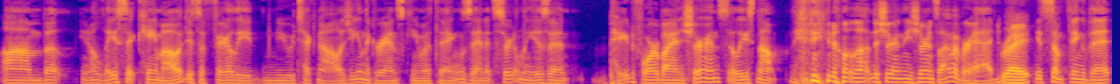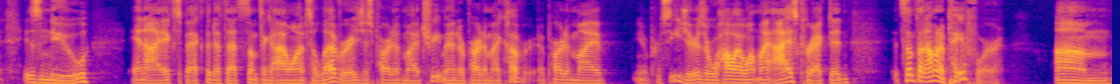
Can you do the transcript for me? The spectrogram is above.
Um, but you know, LASIK came out. It's a fairly new technology in the grand scheme of things, and it certainly isn't paid for by insurance. At least not, you know, not insurance insurance I've ever had. Right. It's something that is new, and I expect that if that's something I want to leverage as part of my treatment or part of my cover, uh, part of my you know procedures or how I want my eyes corrected, it's something I'm going to pay for. Um.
